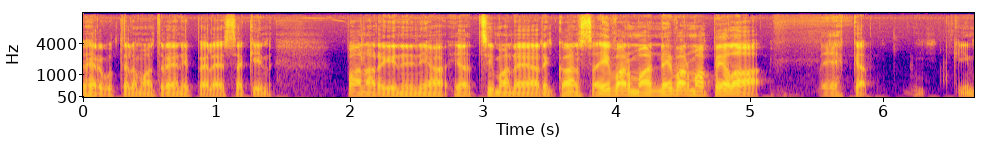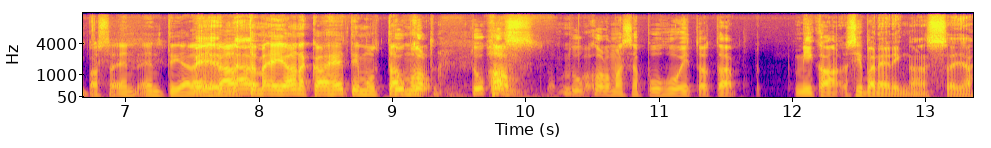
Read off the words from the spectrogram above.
herkuttelemaan treenipeleissäkin Panarinin ja, ja kanssa. Ei varmaan, ne ei varmaan pelaa ehkä kimpassa, en, en tiedä. Ei, välttämättä, ei ainakaan heti, mutta... Tukol, mutta Tukol, has... Tukholmassa puhui tota Mika Sibanerin kanssa ja,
